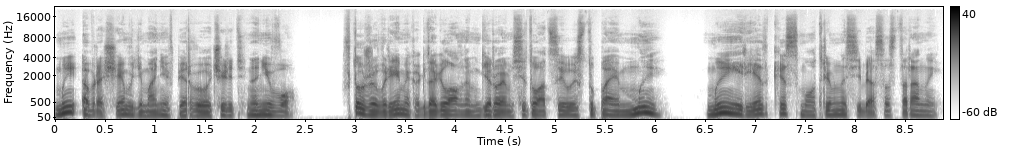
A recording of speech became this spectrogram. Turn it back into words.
мы обращаем внимание в первую очередь на него. В то же время, когда главным героем ситуации выступаем мы, мы редко смотрим на себя со стороны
